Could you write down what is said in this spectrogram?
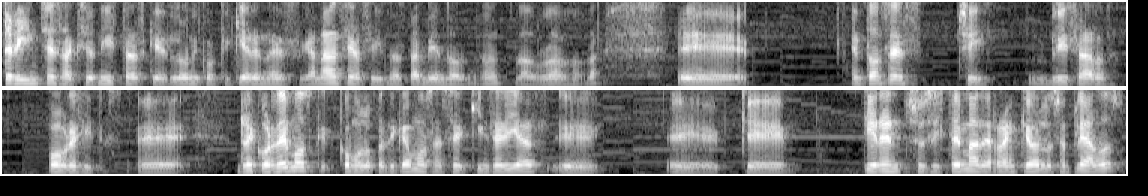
trinches accionistas, que lo único que quieren es ganancias y no están viendo, ¿no? Eh, entonces, sí, Blizzard, pobrecitos. Eh, recordemos que, como lo platicamos hace 15 días, eh, que tienen su sistema de ranqueo de los empleados,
